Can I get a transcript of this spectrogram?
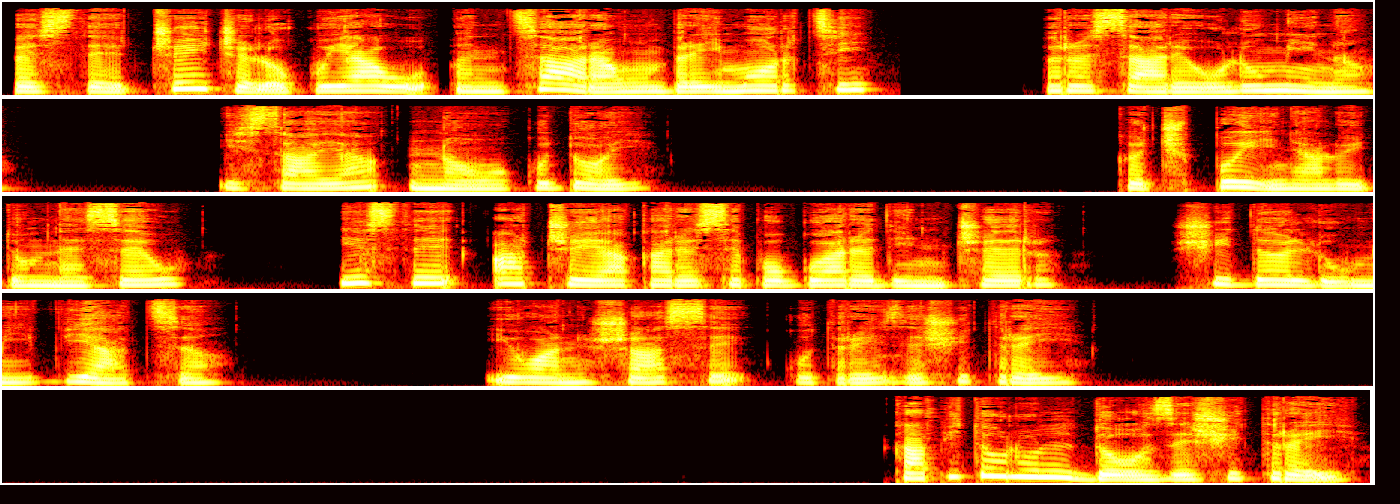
Peste cei ce locuiau în țara umbrei morții, răsare o lumină. Isaia 9 cu 2 Căci pâinea lui Dumnezeu este aceea care se pogoară din cer și dă lumii viață. Ioan 6 cu 33 Capitolul 23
